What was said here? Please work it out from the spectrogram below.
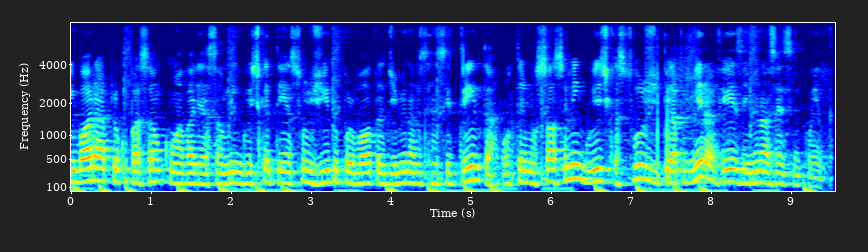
Embora a preocupação com a variação linguística tenha surgido por volta de 1930, o termo sociolinguística surge pela primeira vez em 1950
